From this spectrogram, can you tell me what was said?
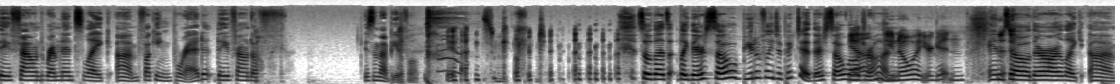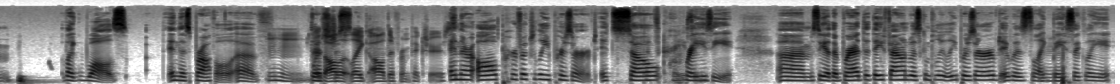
They found remnants like um, fucking bread. They found a. f- Isn't that beautiful? yeah, it's gorgeous. so that's like they're so beautifully depicted. They're so well Yeah, drawn. You know what you're getting. and so there are like um like walls in this brothel of hmm With all just- like all different pictures. and they're all perfectly preserved. It's so crazy. crazy. Um, so yeah, the bread that they found was completely preserved. It was like Mm. basically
